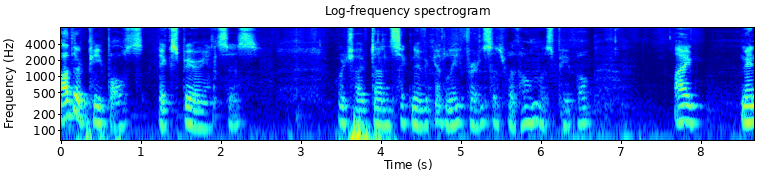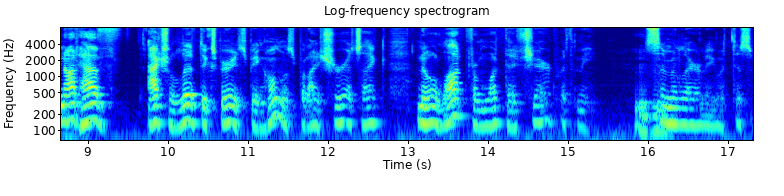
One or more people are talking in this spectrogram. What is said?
other people's experiences, which I've done significantly, for instance, with homeless people. I may not have actual lived experience being homeless, but I sure as heck know a lot from what they've shared with me. Mhm. Similarly with dis-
